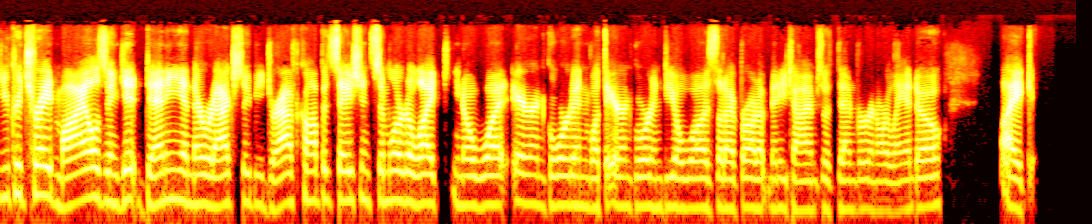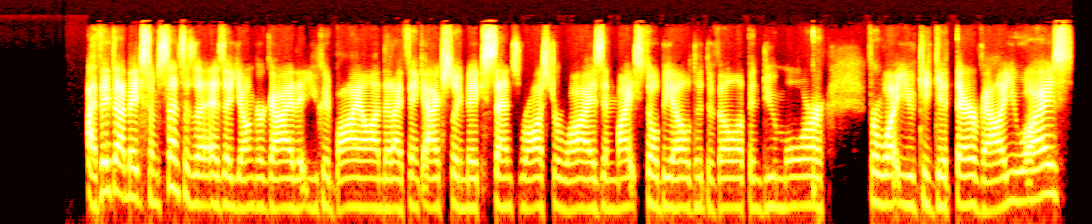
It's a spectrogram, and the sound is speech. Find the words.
you could trade Miles and get Deni and there would actually be draft compensation similar to like, you know, what Aaron Gordon, what the Aaron Gordon deal was that I've brought up many times with Denver and Orlando. Like I think that makes some sense as a as a younger guy that you could buy on that I think actually makes sense roster wise and might still be able to develop and do more for what you could get there value wise.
